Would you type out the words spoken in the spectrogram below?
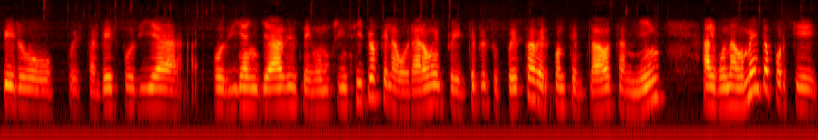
pero pues tal vez podía, podían ya desde un principio que elaboraron el proyecto de presupuesto haber contemplado también algún aumento, porque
